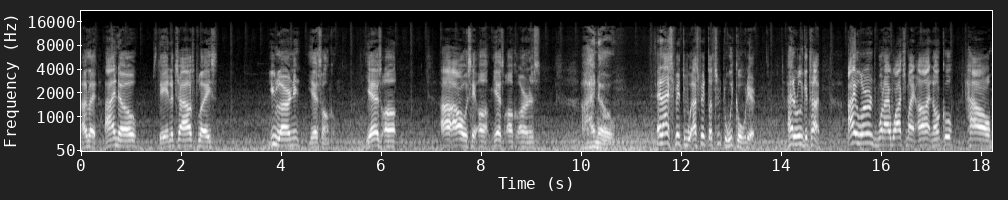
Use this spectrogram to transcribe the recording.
I was like, I know, stay in the child's place. You learning? Yes, Uncle. Yes, Unc. I, I always say Unc. Yes, Uncle Ernest. I know. And I spent the I spent, I spent the week over there. I had a really good time. I learned when I watched my aunt and uncle how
